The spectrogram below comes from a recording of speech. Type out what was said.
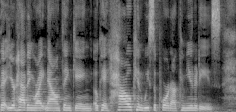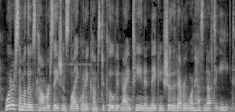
that you're having right now and thinking, okay, how can we support our communities? What are some of those conversations like when it comes to COVID 19 and making sure that everyone has enough to eat?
